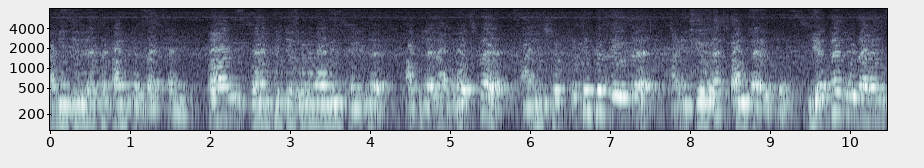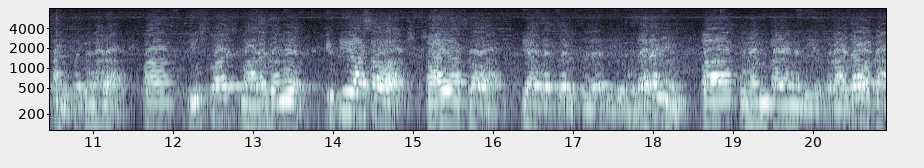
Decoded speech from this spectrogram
आम्ही जिल्ह्याचं काम करत असताना. पण परंतु जे सांगितलं आपल्याला मोजतं आणि सुटसुटीचं द्यायचं आणि तेवढंच काम करायचं. एकच उदाहरण सांगतो तुम्हाला. का विश्वास महाराजांवर किती असावा काय असावा त्याबद्दलच हे उदाहरण आहे. का पुरण काळामध्ये एक राजा होता.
